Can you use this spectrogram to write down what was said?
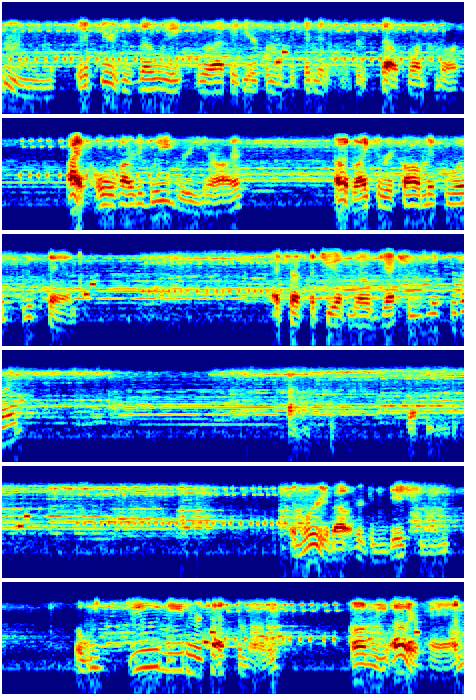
Hmm. It appears as though we will have to hear from the defendant herself once more. I wholeheartedly agree, Your Honor. I would like to recall Miss Woods to the stand. I trust that you have no objections, Mr. Wright? Ah. I'm worried about her condition, but we do need her testimony. On the other hand,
